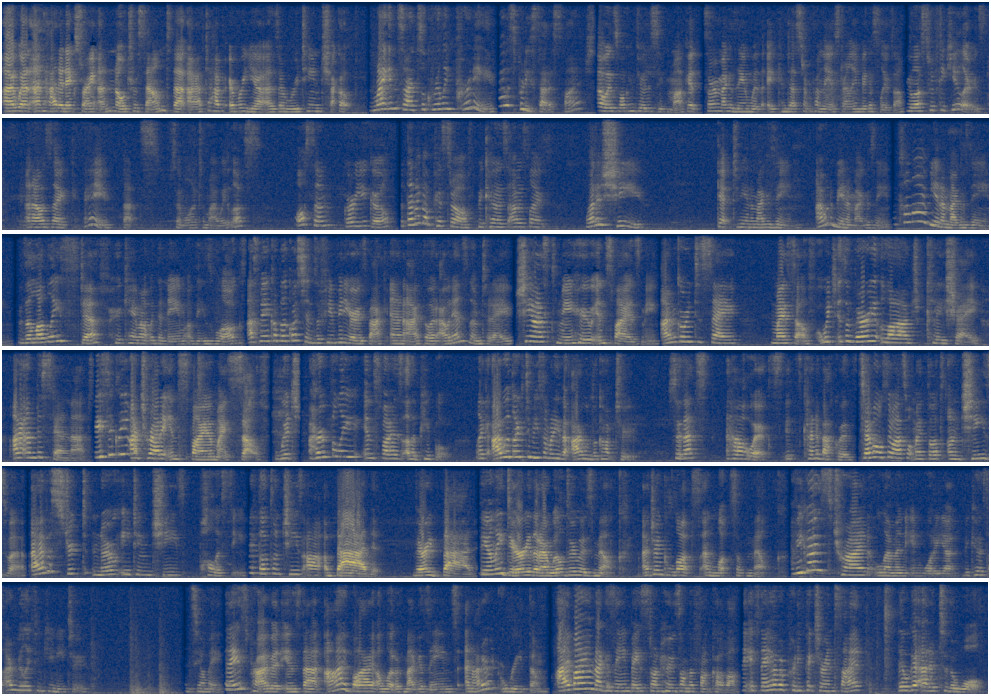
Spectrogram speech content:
I went and had an x-ray and an ultrasound that I have to have every year as a routine checkup. My insides look really pretty. I was pretty satisfied. I was walking through the supermarket, saw a magazine with a contestant from the Australian Biggest Loser who lost 50 kilos. And I was like, hey, that's similar to my weight loss. Awesome, go you girl. But then I got pissed off because I was like, why does she get to be in a magazine? I want to be in a magazine. Can't Be in a magazine? The lovely Steph, who came up with the name of these vlogs, asked me a couple of questions a few videos back and I thought I would answer them today. She asked me who inspires me. I'm going to say myself, which is a very large cliche. I understand that. Basically, I try to inspire myself, which hopefully inspires other people. Like, I would like to be somebody that I would look up to. So that's how it works. It's kind of backwards. Steph also asked what my thoughts on cheese were. I have a strict no eating cheese policy. My thoughts on cheese are bad. Very bad. The only dairy that I will do is milk. I drink lots and lots of milk. Have you guys tried lemon in water yet? Because I really think you need to. It's yummy. Today's private is that I buy a lot of magazines and I don't read them. I buy a magazine based on who's on the front cover. If they have a pretty picture inside, they will get added to the wall.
